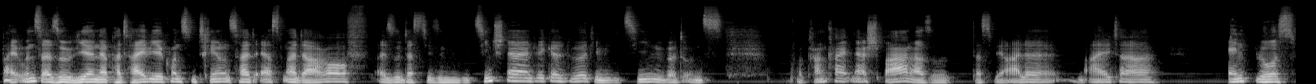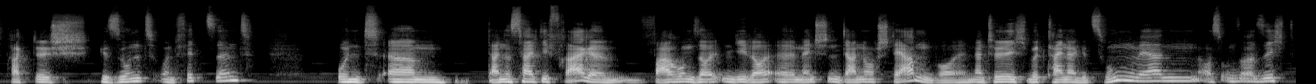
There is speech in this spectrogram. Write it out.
Bei uns, also wir in der Partei, wir konzentrieren uns halt erstmal darauf, also dass diese Medizin schneller entwickelt wird. Die Medizin wird uns vor Krankheiten ersparen, also dass wir alle im Alter endlos praktisch gesund und fit sind. Und ähm, dann ist halt die Frage, warum sollten die Leu äh, Menschen dann noch sterben wollen? Natürlich wird keiner gezwungen werden, aus unserer Sicht,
